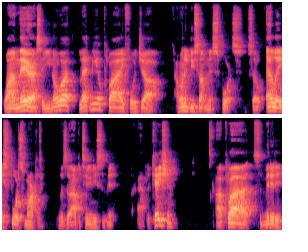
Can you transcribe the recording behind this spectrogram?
While I'm there, I said, you know what? Let me apply for a job. I want to do something in sports. So LA sports marketing was an opportunity to submit an application. I applied, submitted it,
